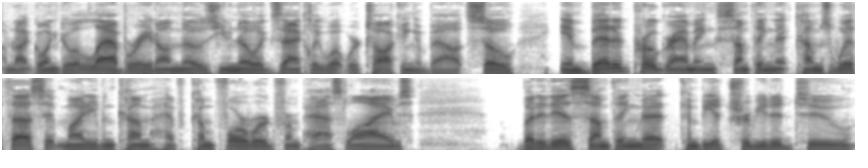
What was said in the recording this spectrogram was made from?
I'm not going to elaborate on those. You know exactly what we're talking about. So, embedded programming, something that comes with us, it might even come have come forward from past lives, but it is something that can be attributed to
